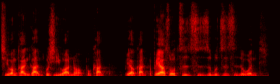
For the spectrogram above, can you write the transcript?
喜欢看看，不喜欢哦不看，不要看，不要说支持支不支持的问题。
